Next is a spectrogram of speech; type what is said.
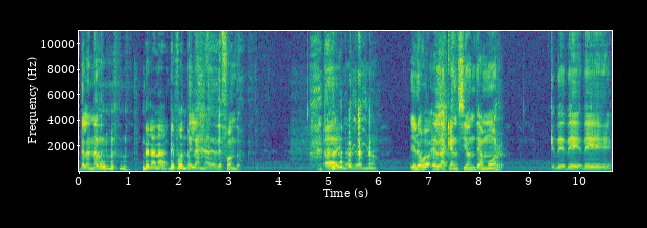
de la nada. De la nada, de fondo. De la nada, de fondo. Ay, no, no, no. Y luego eh, la canción de amor de, de, de-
